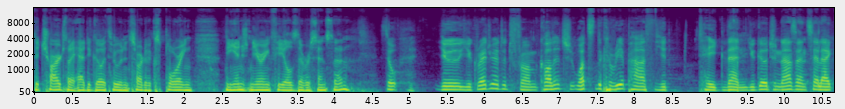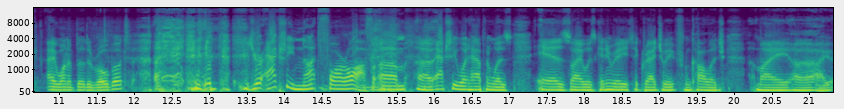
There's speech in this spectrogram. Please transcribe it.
the charge that i had to go through and sort of exploring the engineering fields ever since then. So you you graduated from college. What's the career path you take then? You go to NASA and say like, I want to build a robot. it, you're actually not far off. Um, uh, actually, what happened was, as I was getting ready to graduate from college, my uh, I,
